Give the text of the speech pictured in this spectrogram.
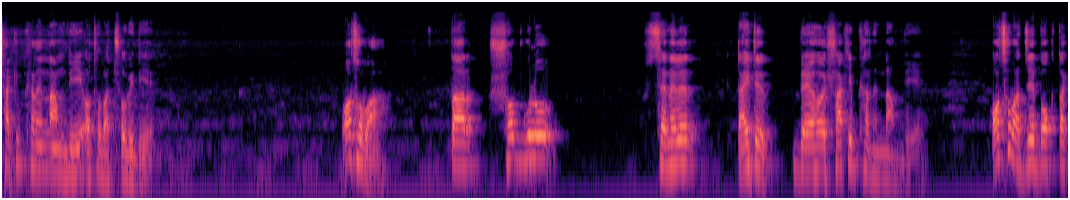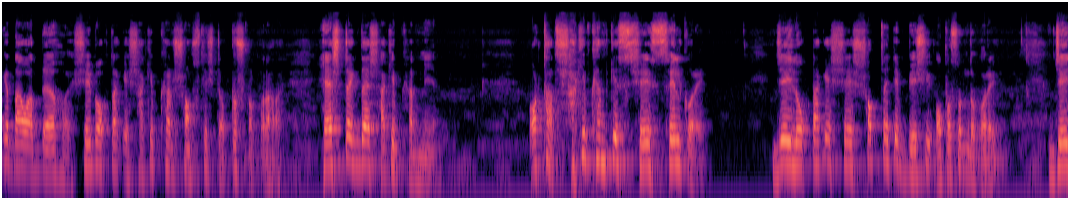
শাকিব খানের নাম দিয়ে অথবা ছবি দিয়ে। অথবা তার সবগুলো চ্যানেলের টাইটেল দেওয়া হয় শাকিব খানের নাম দিয়ে। অথবা যে বক্তাকে দাওয়াত দেওয়া হয়, সেই বক্তাকে শাকিব খান সংশ্লিষ্ট প্রশ্ন করা হয়। হ্যাশট্যাগ দেয় শাকিব খান নিয়ে। অর্থাৎ শাকিব খানকে সে সেল করে, যেই লোকটাকে সে সবচাইতে বেশি অপছন্দ করে, যেই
